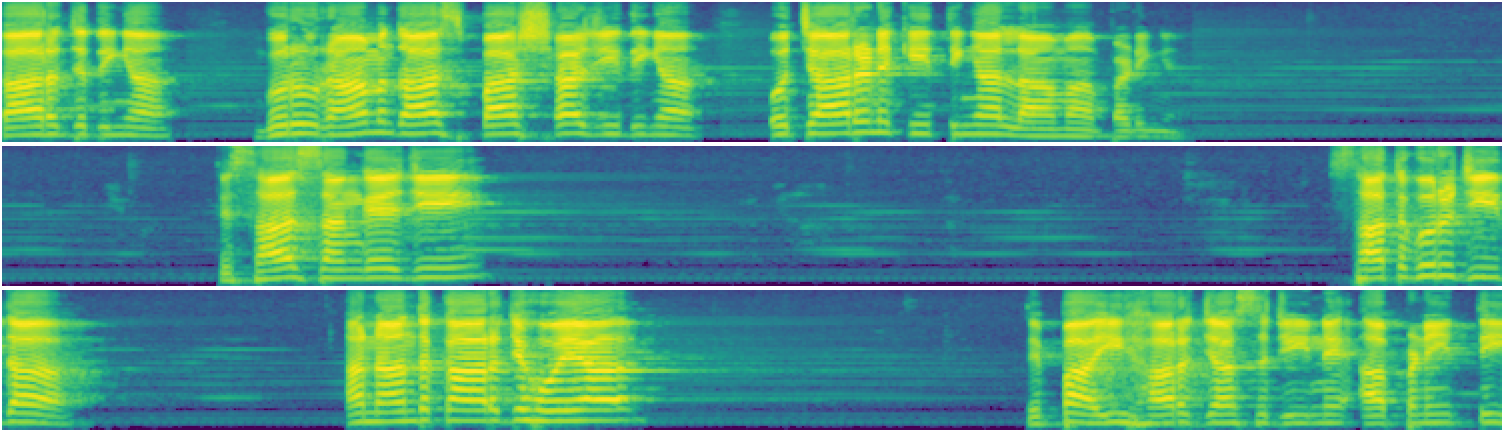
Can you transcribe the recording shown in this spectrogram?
ਕਾਰਜ ਦੀਆਂ। ਗੁਰੂ ਰਾਮਦਾਸ ਪਾਤਸ਼ਾਹ ਜੀ ਦੀਆਂ ਉਚਾਰਨ ਕੀਤੀਆਂ ਲਾਵਾਂ ਪੜੀਆਂ ਤੇ ਸਾਧ ਸੰਗਤ ਜੀ ਸਤਿਗੁਰੂ ਜੀ ਦਾ ਆਨੰਦ ਕਾਰਜ ਹੋਇਆ ਤੇ ਭਾਈ ਹਰਜਸ ਜੀ ਨੇ ਆਪਣੀ ਧੀ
